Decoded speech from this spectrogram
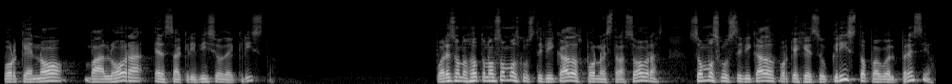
porque no valora el sacrificio de Cristo. Por eso nosotros no somos justificados por nuestras obras, somos justificados porque Jesucristo pagó el precio,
